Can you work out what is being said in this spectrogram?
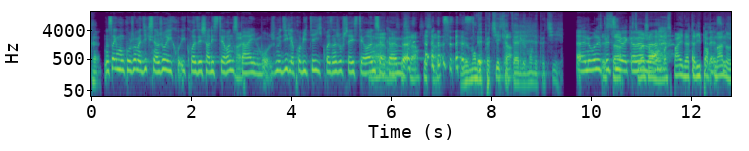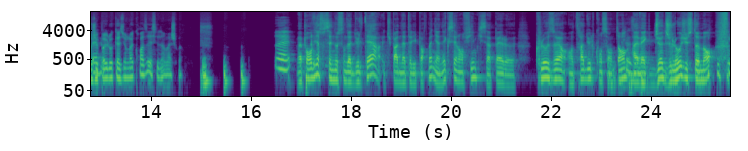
C'est vrai que mon conjoint m'a dit que si un jour il, cro- il croisait Charlize Theron, c'est Ouais. pareil. Mais bon, je me dis que la probabilité qu'il croise un jour Charlize Theron, Ouais, c'est ouais, quand même. ça, ça. Le monde est petit, ça. Catel, le monde est petit. Ah, le monde est petit, ça. ouais, quand vois, même. genre, hein. moi, c'est pareil, Nathalie Portman, euh, j'ai pas eu l'occasion de la croiser, c'est dommage, quoi. Ouais. Bah, pour revenir sur cette notion d'adultère, tu parles de Nathalie Portman, il y a un excellent film qui s'appelle euh, Closer entre adultes consentants Closer. avec Judge Law justement,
